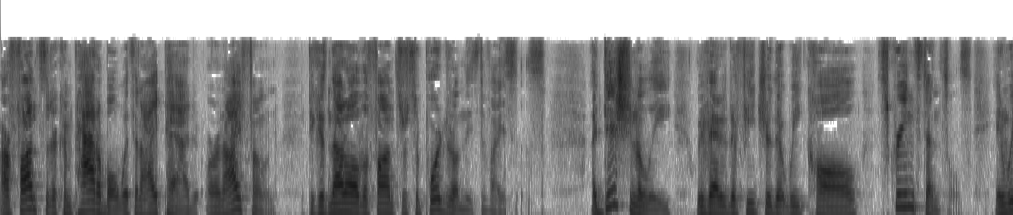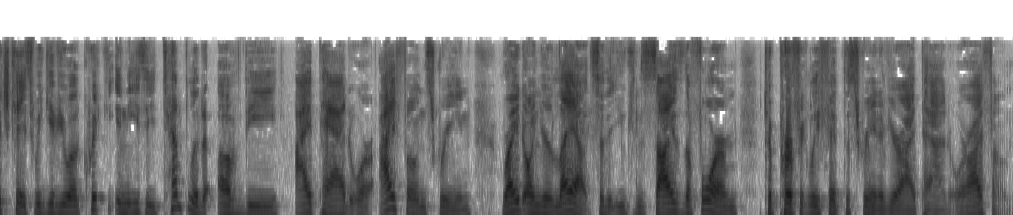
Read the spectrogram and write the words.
are fonts that are compatible with an iPad or an iPhone, because not all the fonts are supported on these devices. Additionally, we've added a feature that we call screen stencils, in which case we give you a quick and easy template of the iPad or iPhone screen right on your layout so that you can size the form to perfectly fit the screen of your iPad or iPhone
